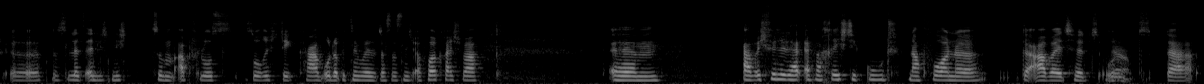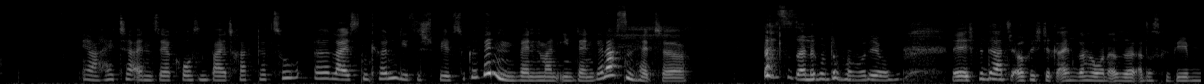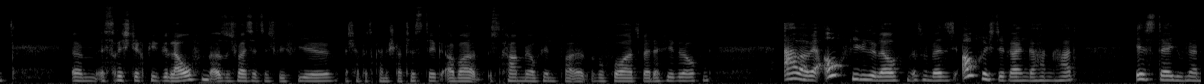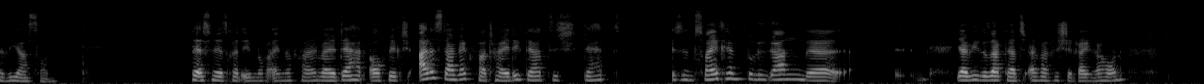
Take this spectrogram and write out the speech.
äh, das letztendlich nicht zum Abschluss so richtig kam oder beziehungsweise, dass das nicht erfolgreich war. Ähm, aber ich finde, der hat einfach richtig gut nach vorne gearbeitet und Ja. da ja, hätte einen sehr großen Beitrag dazu äh, leisten können, dieses Spiel zu gewinnen, wenn man ihn denn gelassen hätte. Das ist eine gute Formulierung. Nee, ich finde, er hat sich auch richtig reingehauen, also er hat es gegeben. Ähm, ist richtig viel gelaufen. Also ich weiß jetzt nicht wie viel. Ich habe jetzt keine Statistik, aber es kam mir auf jeden Fall so vor, als wäre der viel gelaufen. Aber wer auch viel gelaufen ist und wer sich auch richtig reingehangen hat, ist der Julian Riasson. Der ist mir jetzt gerade eben noch eingefallen, weil der hat auch wirklich alles da wegverteidigt. Der hat sich, der hat, ist in Zweikämpfe gegangen. Der, ja, wie gesagt, der hat sich einfach richtig reingehauen.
